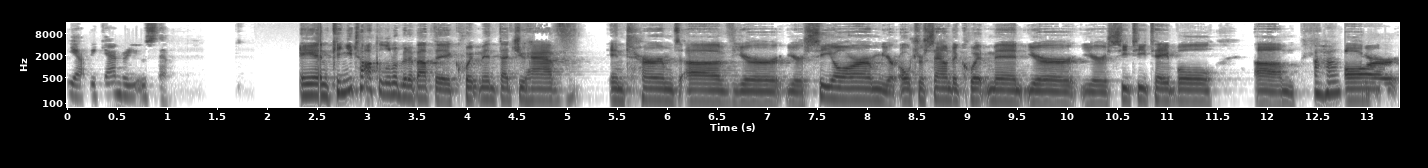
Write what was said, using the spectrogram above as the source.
yeah, we can reuse them. And can you talk a little bit about the equipment that you have in terms of your your C arm, your ultrasound equipment, your your CT table? Um, uh-huh. Are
